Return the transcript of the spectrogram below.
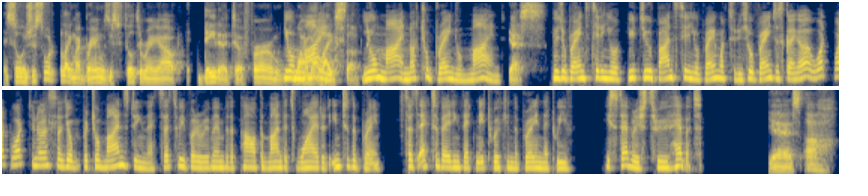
And so it's just sort of like my brain was just filtering out data to affirm your why mind, my life sucked. Your mind, not your brain, your mind. Yes. Because your brain's telling your, you, your mind's telling your brain what to do. Your brain's just going, oh, what, what, what, you know, so your, but your mind's doing that. So that's where you've got to remember the power of the mind that's wired into the brain. So it's activating that network in the brain that we've established through habit. Yes. Ah, oh,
